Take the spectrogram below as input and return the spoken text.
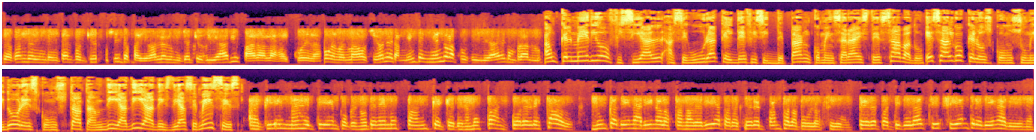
tratando de inventar cualquier cosita para llevarle a los muchachos diarios para las escuelas. Porque no hay más opciones, también teniendo la posibilidad de comprarlo. Aunque el medio oficial asegura que el déficit de pan comenzará este sábado, es algo que los consumidores constatan día a día desde hace meses. Aquí hay más el tiempo que no tenemos pan que que tenemos pan por el Estado nunca tiene harina las panaderías para hacer el pan para la población. Pero en particular sí, siempre tiene harina.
